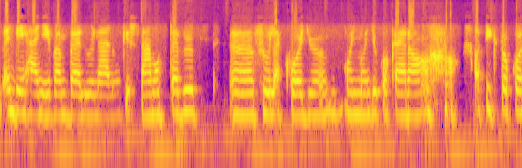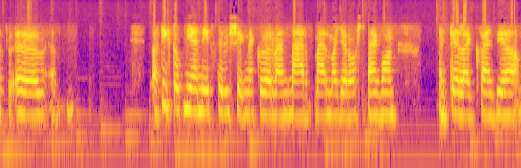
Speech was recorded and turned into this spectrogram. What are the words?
egy néhány éven belül nálunk is számottevő, főleg, hogy, hogy mondjuk akár a, a TikTokot a TikTok milyen népszerűségnek örvend már, már Magyarországon, hogy tényleg kvázi a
